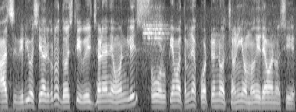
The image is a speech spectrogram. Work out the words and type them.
આ વીડિયો શેર કરો. દસથી વીસ જણાને ઓનલી સો રૂપિયામાં તમને કોટનનો ચણિયો મળી રહેવાનો છે.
